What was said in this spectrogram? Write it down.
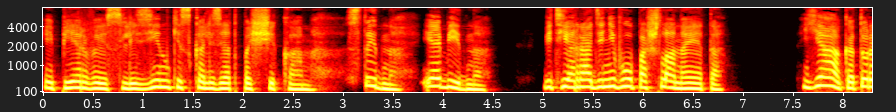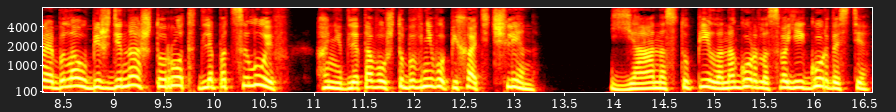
и первые слезинки скользят по щекам. Стыдно и обидно. Ведь я ради него пошла на это. Я, которая была убеждена, что рот для поцелуев, а не для того, чтобы в него пихать член. Я наступила на горло своей гордости.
